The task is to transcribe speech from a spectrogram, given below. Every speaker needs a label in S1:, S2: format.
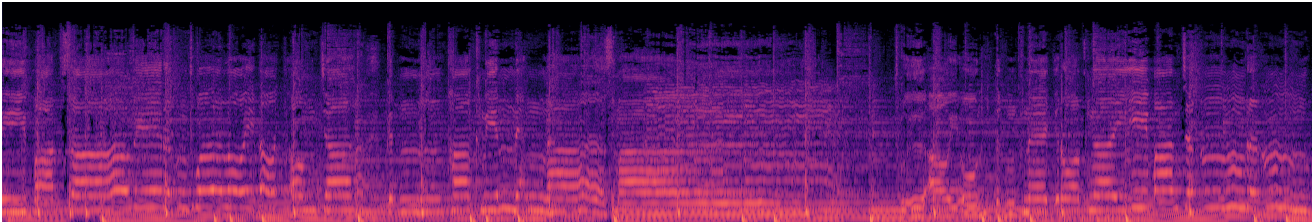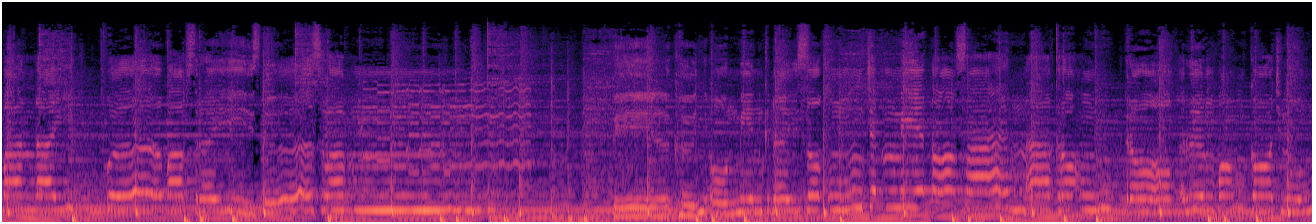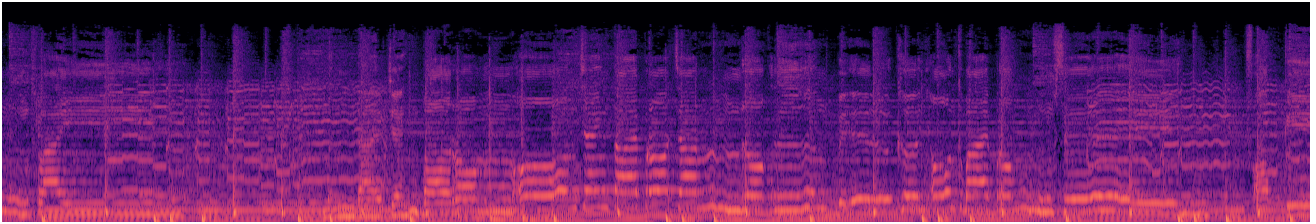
S1: នេះបាត់សាវារឹកធ្វើលយដូចអង្គចាគិតថាគ្មានអ្នកណាស្មើធ្វើឲ្យអូនទឹកភ្នែករាល់ថ្ងៃបានចិត្តរឹតបានដៃធ្វើបាបស្រីស្ទើស្លាប់ពេលឃើញ ចេះបារម្ភអូនចេញតែប្រច័នរករឿងពេលឃើញអូនក្បែរប្រុងផ្សេងស្អប់គេ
